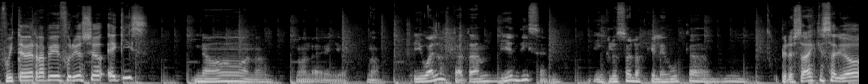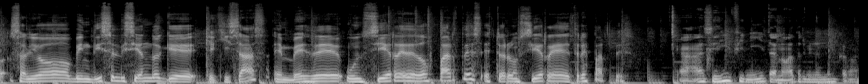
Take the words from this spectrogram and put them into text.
¿Fuiste a ver Rápido y Furioso X? No, no, no la veo. No. Igual no está tan bien, dicen. Incluso los que les gusta. mm, Pero sabes que salió, salió Vin Diesel diciendo que, que quizás en vez de un cierre de dos partes, esto era un cierre de tres partes. Ah, sí, es infinita, no va a terminar nunca más.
